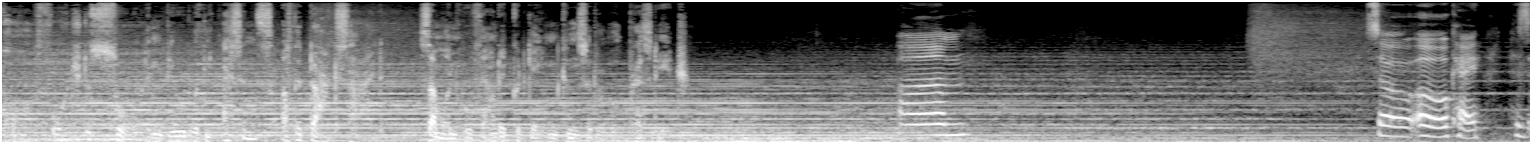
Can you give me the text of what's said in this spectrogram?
Pall forged a sword imbued with the essence of the dark side. Someone who found it could gain considerable prestige. Um. So, oh, okay. Has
